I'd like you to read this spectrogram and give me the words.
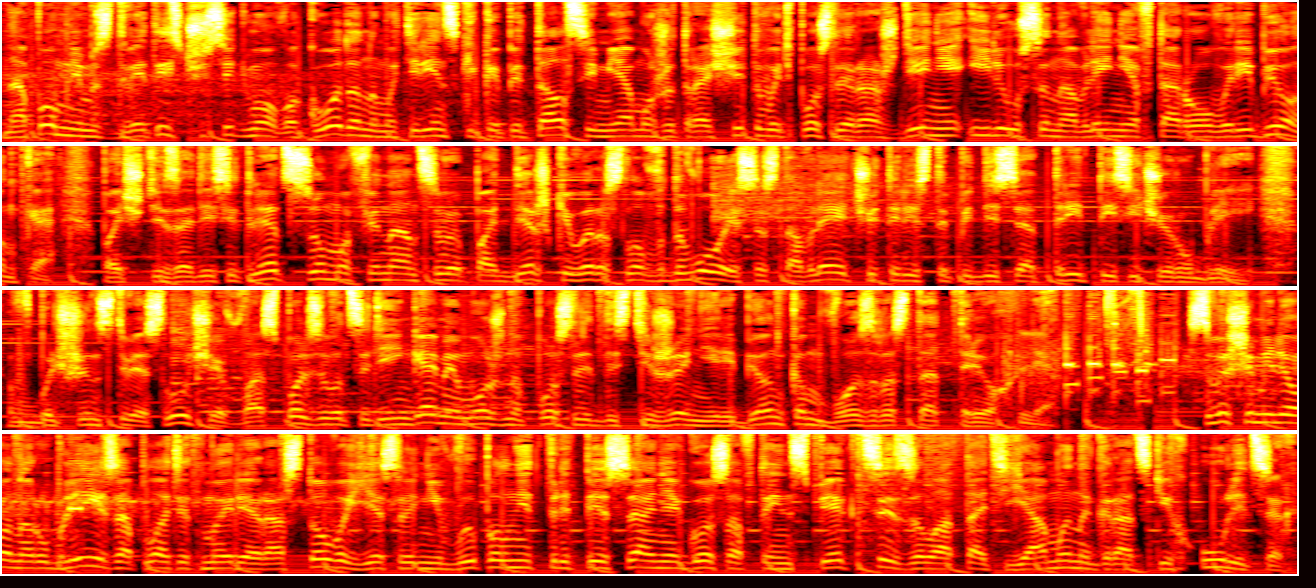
Напомним, с 2007 года на материнский капитал семья может рассчитывать после рождения или усыновления второго ребенка. Почти за 10 лет сумма финансовой поддержки выросла вдвое составляет 453 тысячи рублей. В большинстве случаев воспользоваться деньгами можно после достижения ребенком возраста трех лет. Свыше миллиона рублей заплатит мэрия Ростова, если не выполнит предписание госавтоинспекции залатать ямы на городских улицах.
